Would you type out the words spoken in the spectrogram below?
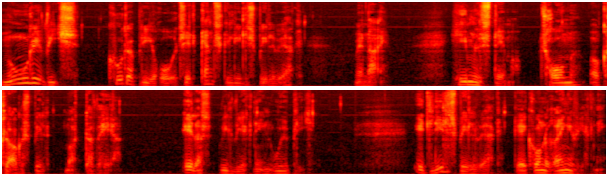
Muligvis kunne der blive råd til et ganske lille spilleværk, men nej. Himmelstemmer, tromme og klokkespil måtte der være. Ellers ville virkningen udeblive. Et lille spilværk gav kun ringevirkning.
